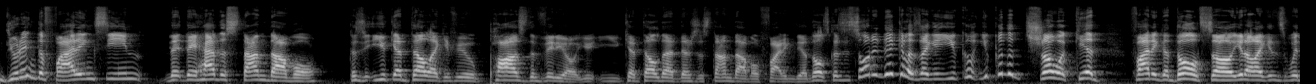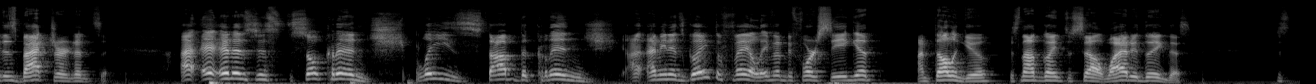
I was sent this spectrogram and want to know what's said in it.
during the fighting scene, they, they had a stunt double because you can tell like if you pause the video you, you can tell that there's a stunt double fighting the adults because it's so ridiculous like you could you couldn't show a kid fighting adults so you know like it's with his back turned it's I, it is just so cringe please stop the cringe I, I mean it's going to fail even before seeing it i'm telling you it's not going to sell why are you doing this Just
